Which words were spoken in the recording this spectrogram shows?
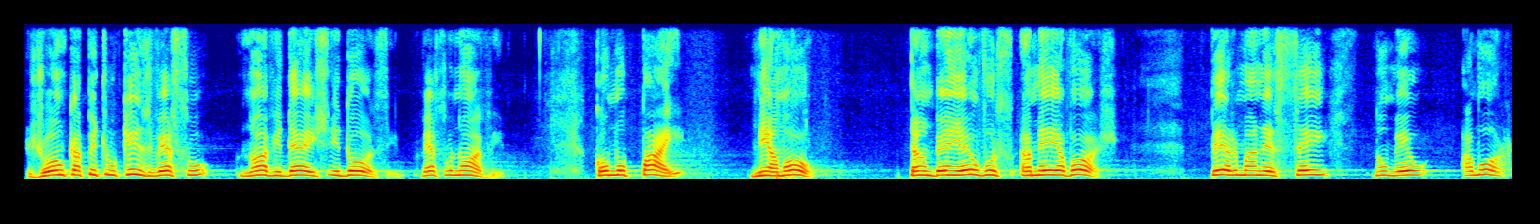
João capítulo 15, verso 9, 10 e 12. Verso 9. Como o Pai me amou, também eu vos amei a vós permaneceis no meu amor.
